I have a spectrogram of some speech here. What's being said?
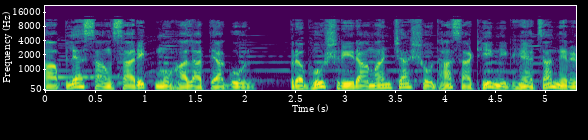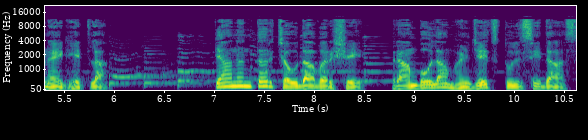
आपल्या सांसारिक मोहाला त्यागून प्रभू श्रीरामांच्या शोधासाठी निघण्याचा निर्णय घेतला. त्यानंतर चौदा वर्षे रामबोला म्हणजेच तुलसीदास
